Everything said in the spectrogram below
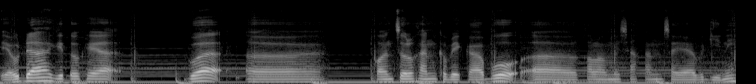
ya udah gitu kayak gue uh, konsulkan ke BK bu uh, kalau misalkan saya begini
